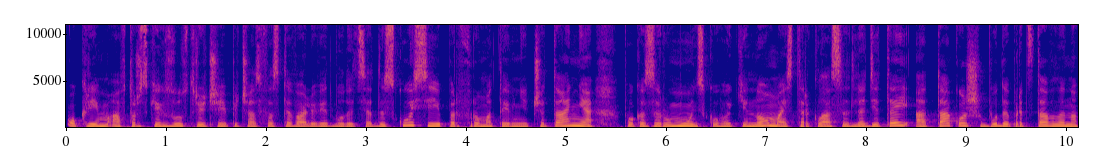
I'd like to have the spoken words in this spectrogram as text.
Окрім авторських зустрічей, під час фестивалю відбудуться дискусії, перформативні читання, покази румунського кіно, майстер-класи для дітей, а також буде представлено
